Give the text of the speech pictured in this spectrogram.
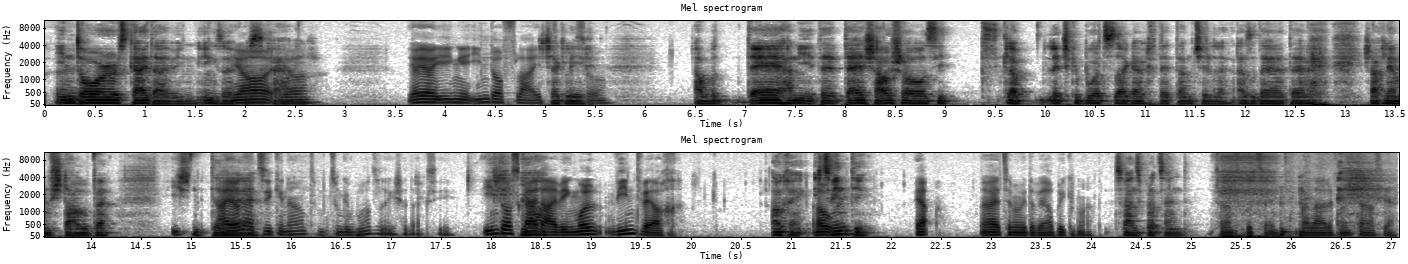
Äh, Indoor Skydiving, irgend so Ja, etwas, keine ja. Ahnung. Ja, ja, irgendwie Indoor Flight. Ist ja gleich. So. Aber der, ich, der, der ist auch schon seit, ich glaube, letzten Geburtstag einfach dort am Chillen. Also der, der ist auch ein bisschen am Stauben. Ist, Und, ah ja, der hat sie genau zum, zum Geburtstag ist er da gewesen. Indoor Skydiving, mal Windwerk. Okay, ist Oh. Winti? Ah, jetzt haben wir wieder Werbung gemacht. 20 Prozent. 20% Malade Fantasia.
